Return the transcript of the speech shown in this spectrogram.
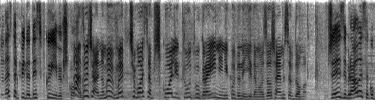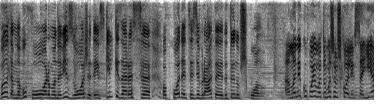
То Нестор піде десь в Києві в школу. Так, звичайно, ми, ми вчимося в школі тут в Україні, нікуди не їдемо, залишаємося вдома. Вже зібралися, купили там нову форму, нові зошити. І в скільки зараз е, обходиться зібрати дитину в школу? А ми не купуємо, тому що в школі все є,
